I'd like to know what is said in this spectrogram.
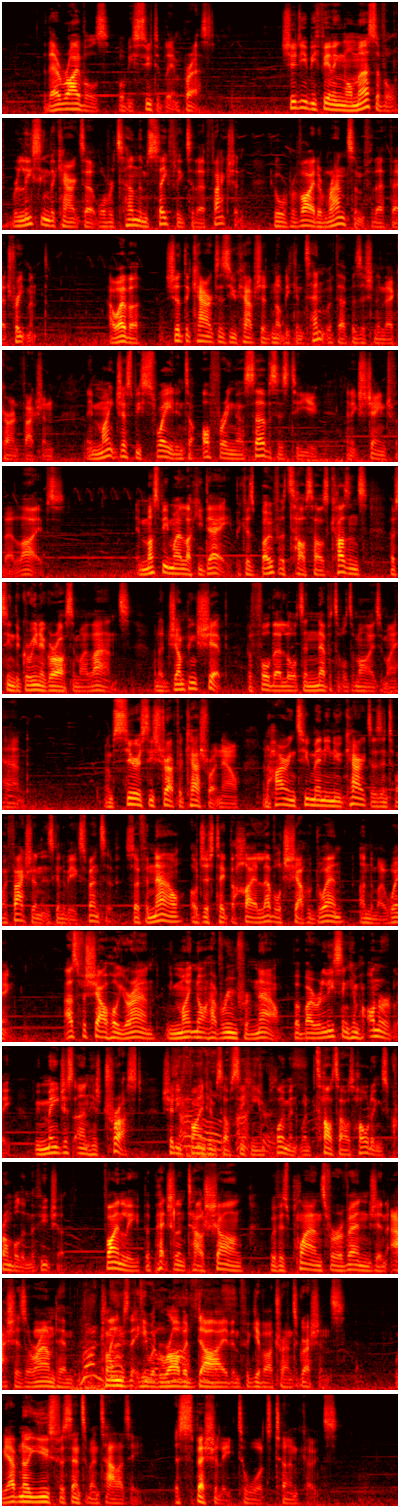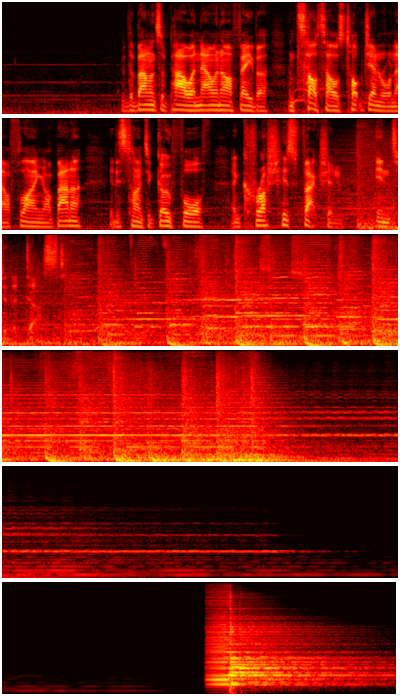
but their rivals will be suitably impressed. Should you be feeling more merciful, releasing the character will return them safely to their faction, who will provide a ransom for their fair treatment. However, should the characters you captured not be content with their position in their current faction, they might just be swayed into offering their services to you in exchange for their lives. It must be my lucky day, because both of Cao cousins have seen the greener grass in my lands, and are jumping ship before their lord's inevitable demise in my hand. I'm seriously strapped for cash right now, and hiring too many new characters into my faction is going to be expensive, so for now, I'll just take the higher level Xiahou Dun under my wing. As for Xiahou Yuan, we might not have room for him now, but by releasing him honorably, we may just earn his trust should he find himself seeking employment when Cao Cao's holdings crumble in the future. Finally, the petulant Tao Shang with his plans for revenge in ashes around him, claims that he would rather die than forgive our transgressions. We have no use for sentimentality, especially towards turncoats. With the balance of power now in our favour and Cao's top general now flying our banner, it is time to go forth and crush his faction into the dust.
